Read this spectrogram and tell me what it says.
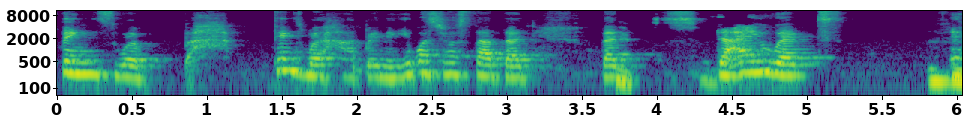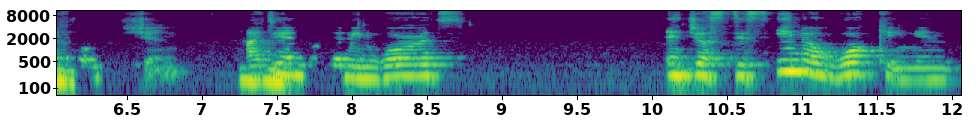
things were things were happening. It was just that that that yes. direct mm-hmm. information. Mm-hmm. I didn't know them in words, and just this inner walking and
